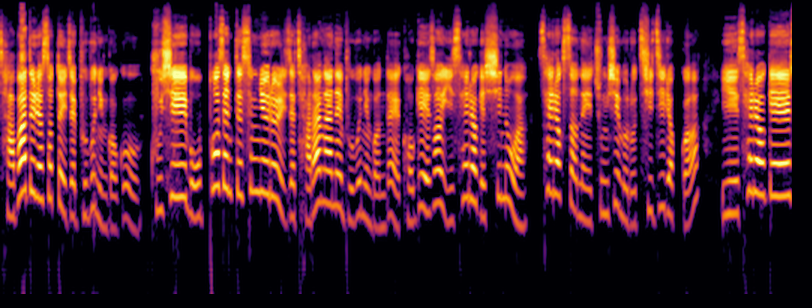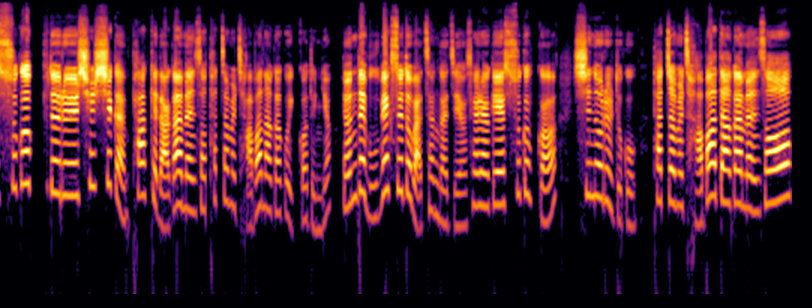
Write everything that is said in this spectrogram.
잡아드렸었던 이제 부분인 거고 95% 승률을 이제 자랑하는 부분인 건데 거기에서 이 세력의 신호와 세력선의 중심으로 지지력과 이 세력의 수급들을 실시간 파악해 나가면서 타점을 잡아 나가고 있거든요. 현대 무백스도 마찬가지예요. 세력의 수급과 신호를 두고 타점을 잡아 나가면서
